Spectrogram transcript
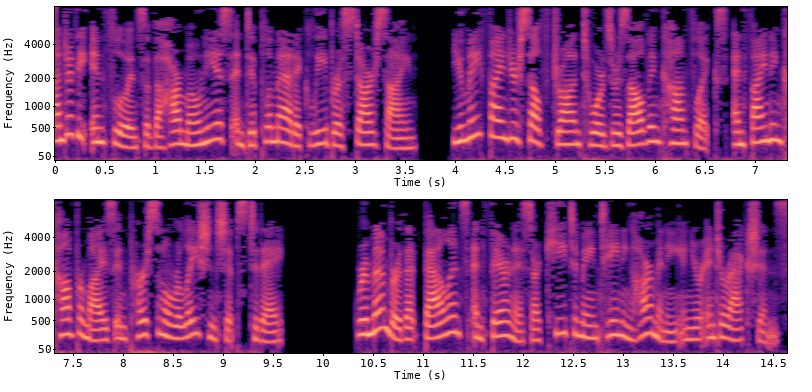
Under the influence of the harmonious and diplomatic Libra star sign, you may find yourself drawn towards resolving conflicts and finding compromise in personal relationships today. Remember that balance and fairness are key to maintaining harmony in your interactions.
